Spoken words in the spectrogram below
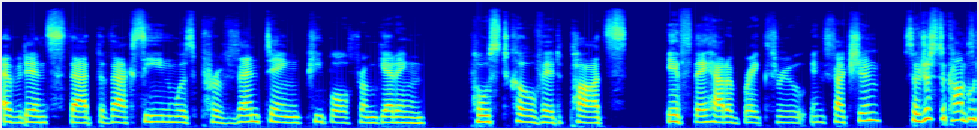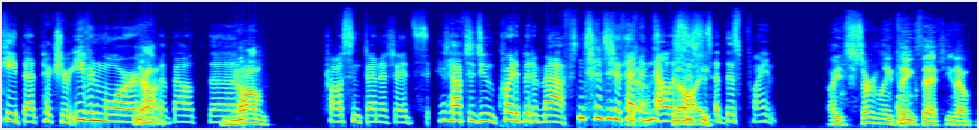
evidence that the vaccine was preventing people from getting post COVID POTS if they had a breakthrough infection. So just to complicate that picture even more yeah. about the no. costs and benefits, you'd have to do quite a bit of math to do that yeah. analysis no, I, at this point. I certainly think that, you know,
